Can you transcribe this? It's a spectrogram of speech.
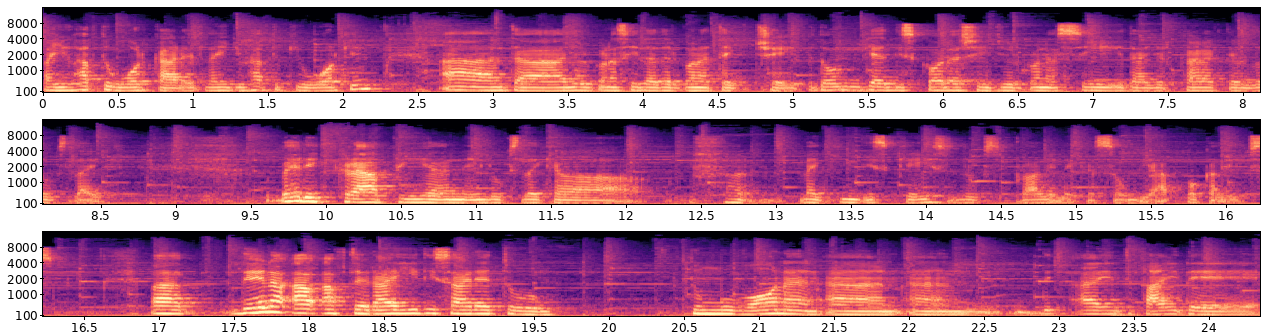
But you have to work at it like you have to keep working and uh, you're gonna see that they're gonna take shape. Don't get discouraged if you're gonna see that your character looks like very crappy and it looks like a like in this case it looks probably like a zombie apocalypse. But then uh, after I decided to to move on and, and, and identify the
